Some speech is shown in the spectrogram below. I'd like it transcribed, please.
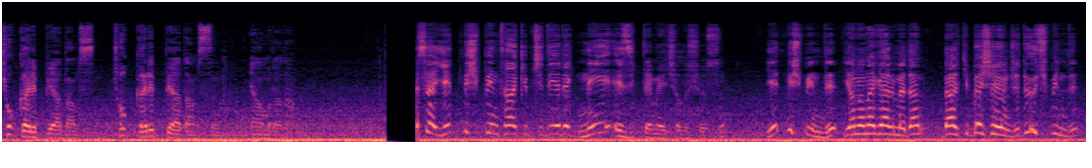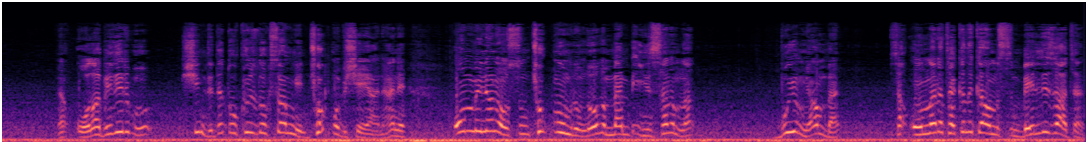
çok garip bir adamsın. Çok garip bir adamsın Yağmur adam. Mesela 70 bin takipçi diyerek neyi eziklemeye çalışıyorsun? 70 bindi. Yanına gelmeden belki 5 ay önce de 3 bindi. Ya olabilir bu. Şimdi de 990 bin. Çok mu bir şey yani? Hani 10 milyon olsun çok mu umurumda oğlum? Ben bir insanım lan. Buyum ya ben. Sen onlara takılı kalmışsın belli zaten.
